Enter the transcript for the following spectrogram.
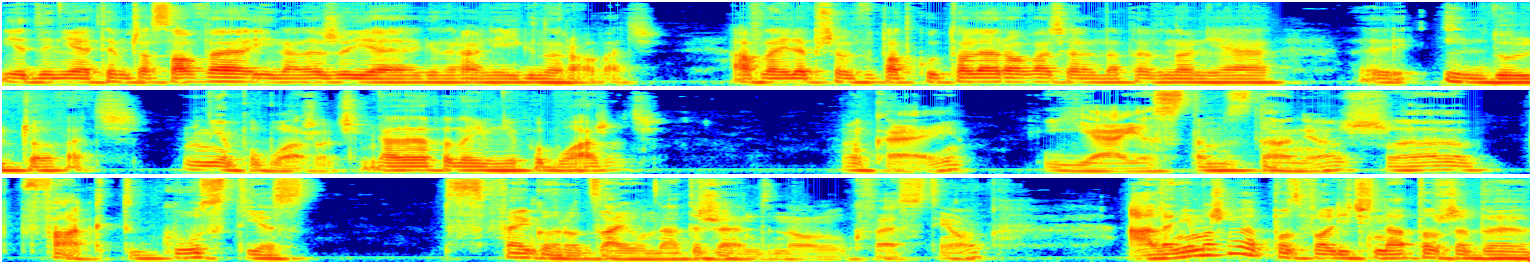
jedynie tymczasowe i należy je generalnie ignorować. A w najlepszym wypadku tolerować, ale na pewno nie y, indulgować. Nie pobłażać. Ale na pewno im nie pobłażać. Okej. Ja jestem zdania, że fakt, gust jest swego rodzaju nadrzędną kwestią, ale nie możemy pozwolić na to, żeby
